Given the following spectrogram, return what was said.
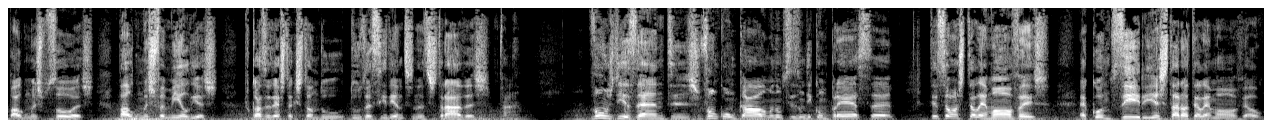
para algumas pessoas, para algumas famílias, por causa desta questão do, dos acidentes nas estradas. Pá. Vão uns dias antes, vão com calma, não precisam de ir com pressa. Atenção aos telemóveis, a conduzir e a estar ao telemóvel.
